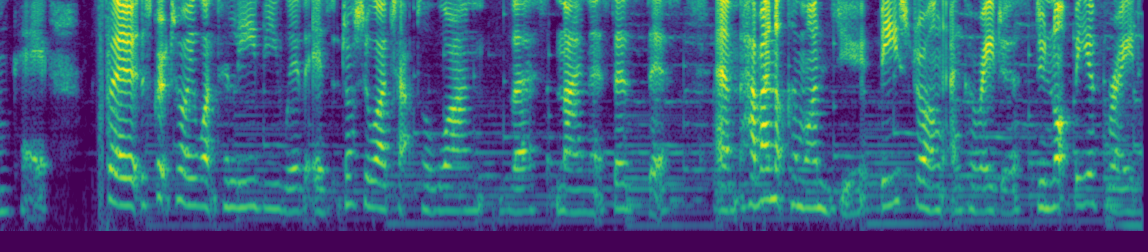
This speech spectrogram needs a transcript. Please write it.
Okay. So the scripture we want to leave you with is Joshua chapter 1 verse 9 and it says this um, Have I not commanded you, be strong and courageous, do not be afraid,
